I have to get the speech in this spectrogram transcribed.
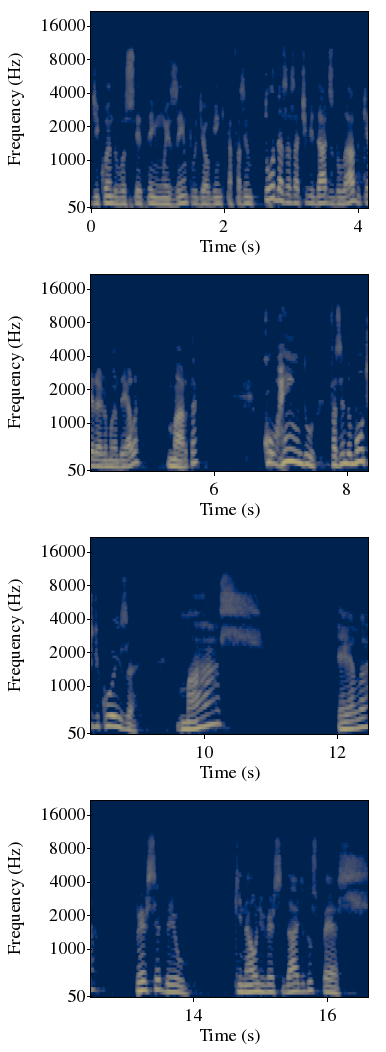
de quando você tem um exemplo de alguém que está fazendo todas as atividades do lado, que era a irmã dela, Marta, correndo, fazendo um monte de coisa, mas ela percebeu que na universidade dos pés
